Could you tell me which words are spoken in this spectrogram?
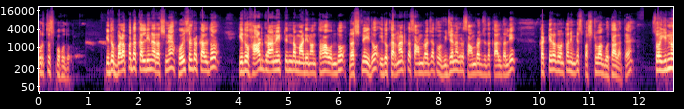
ಗುರುತಿಸಬಹುದು. ಇದು ಬಳಪದ ಕಲ್ಲಿನ ರಚನೆ, ಹೊಯ್ಸಳರ ಕಾಲದ್ದು ಇದು ಹಾರ್ಡ್ ಗ್ರಾನೈಟಿಂದ ಮಾಡಿರೋಂತಹ ಒಂದು ರಚನೆ ಇದು. ಇದು ಕರ್ನಾಟಕ ಸಾಮ್ರಾಜ್ಯ ಅಥವಾ ವಿಜಯನಗರ ಸಾಮ್ರಾಜ್ಯದ ಕಾಲದಲ್ಲಿ ಕಟ್ಟಿರೋದು ಅಂತ ನಿಮಗೆ ಸ್ಪಷ್ಟವಾಗಿ ಗೊತ್ತಾಗತ್ತೆ. ಸೊ ಇನ್ನು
